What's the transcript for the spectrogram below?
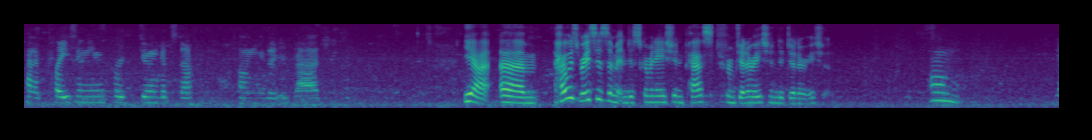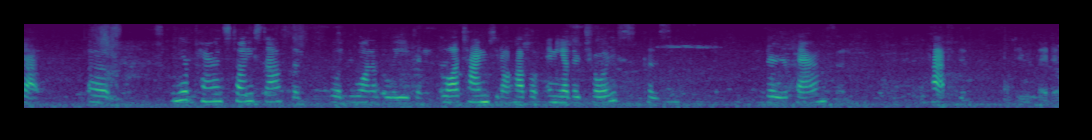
kind of praising you for doing good stuff and telling you that you're bad. Yeah. Um, how is racism and discrimination passed from generation to generation? Um, yeah. Uh, when your parents tell you stuff that what you want to believe, and a lot of times you don't have any other choice because they're your parents and you have to do what they did,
